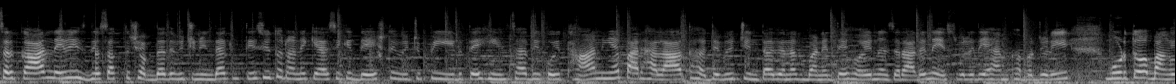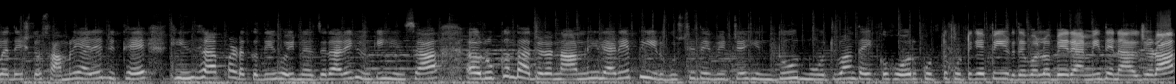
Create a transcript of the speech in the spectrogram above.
ਸਰਕਾਰ ਨੇ ਵੀ ਇਸ ਦੀ ਸਖਤ ਸ਼ਬਦਾਂ ਦੇ ਵਿੱਚ ਨਿੰਦਾ ਕੀਤੀ ਸੀ ਤੇ ਉਹਨਾਂ ਨੇ ਕਿਹਾ ਸੀ ਕਿ ਦੇਸ਼ ਦੇ ਵਿੱਚ ਭੀੜ ਤੇ ਹਿੰਸਾ ਦੀ ਕੋਈ ਥਾਂ ਨਹੀਂ ਹੈ, ਪਰ ਹਾਲਾਤ ਹਜੇ ਵੀ ਚਿੰਤਾਜਨਕ ਬਣੇ ਬਣਦੇ ਹੋਏ ਨਜ਼ਰ ਆ ਰਹੇ ਨੇ। ਇਸ ਵੇਲੇ ਦੀ ਅਹਿਮ ਖਬਰ ਜਿਹੜੀ ਮੁੜ ਤੋਂ ਬੰਗਲਾਦੇਸ਼ ਤੋਂ ਸਾਹਮਣੇ ਆ ਰਹੀ ਹੈ, ਜਿੱਥੇ ਹਿੰਸਾ ਭੜਕਦੀ ਹੋਈ ਨਜ਼ਰ ਆ ਰਹੀ ਕਿਉਂਕਿ ਹਿੰਸਾ ਰੁਕਣ ਦਾ ਜਿਹੜਾ ਨਾਮ ਨਹੀਂ ਲੈ ਰਹੀ, ਭੀੜ ਗੁੱਸੇ ਦੇ ਵਿੱਚ ਹਿੰਦੂ ਨੌਜਵਾਨ ਦਾ ਇੱਕ ਹੋਰ ਕੁੱਟ-ਕੁੱਟ ਕੇ ਭੀੜ ਦੇ ਵੱਲੋਂ ਬੇਰਹਿਮੀ ਦੇ ਨਾਲ ਜਿਹੜਾ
